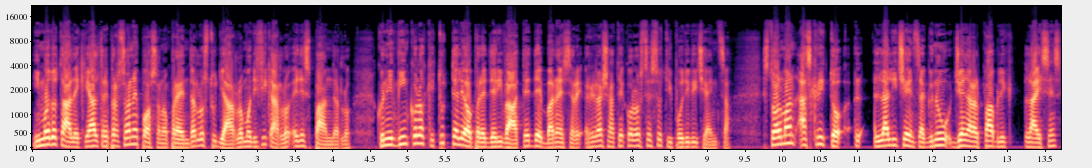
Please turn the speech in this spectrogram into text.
in modo tale che altre persone possano prenderlo, studiarlo, modificarlo ed espanderlo, con il vincolo che tutte le opere derivate debbano essere rilasciate con lo stesso tipo di licenza. Stallman ha scritto la licenza GNU General Public License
